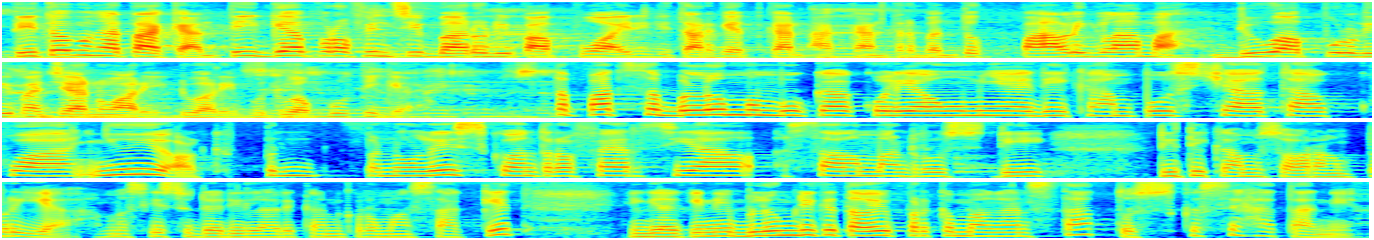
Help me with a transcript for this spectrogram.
Tito mengatakan tiga provinsi baru di Papua ini ditargetkan akan terbentuk paling lama 25 Januari 2023. Tepat sebelum membuka kuliah umumnya di kampus Chautauqua, New York, penulis kontroversial Salman Rushdie ditikam seorang pria meski sudah dilarikan ke rumah sakit hingga kini belum diketahui perkembangan status kesehatannya.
